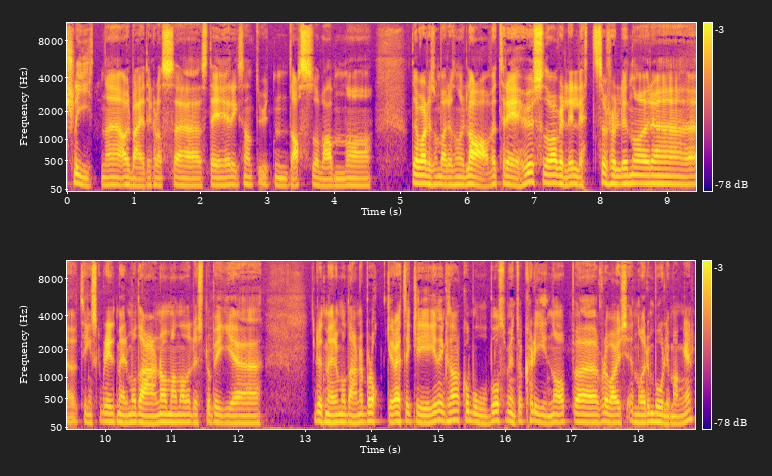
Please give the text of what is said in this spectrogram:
slitne arbeiderklassesteder, ikke sant. Uten dass og vann og Det var liksom bare sånne lave trehus. Det var veldig lett selvfølgelig når uh, ting skulle bli litt mer moderne og man hadde lyst til å bygge litt mer moderne blokker. Og etter krigen ikke sant, kom Obo som begynte å kline opp, uh, for det var jo enorm boligmangel.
